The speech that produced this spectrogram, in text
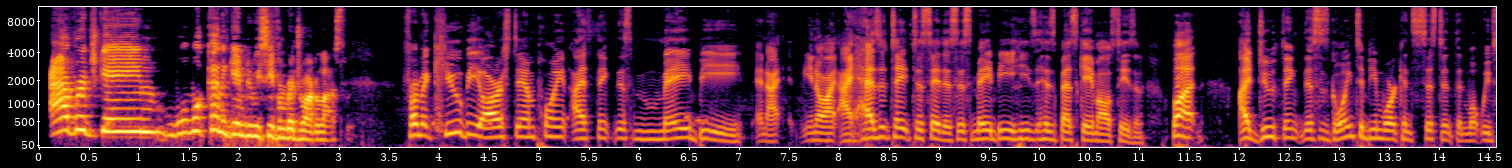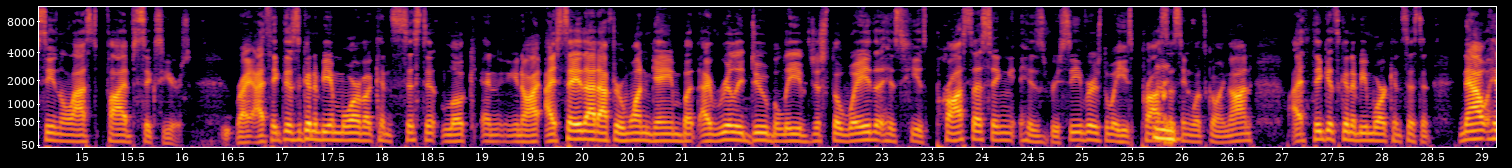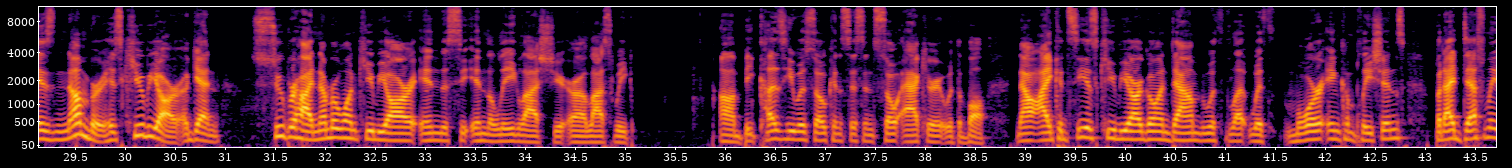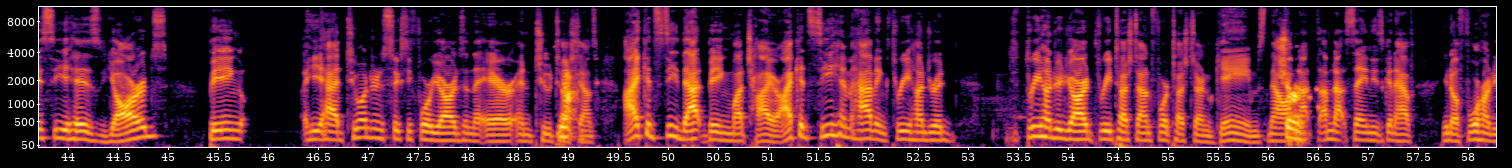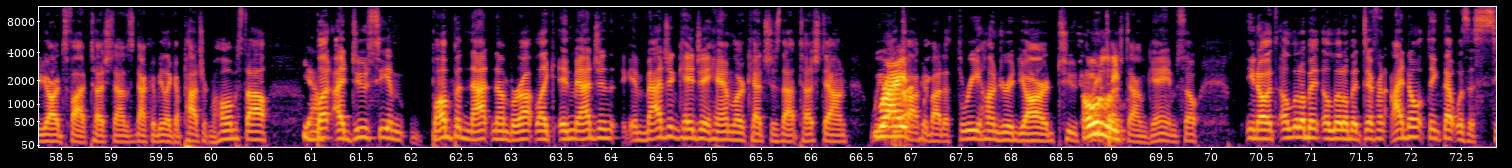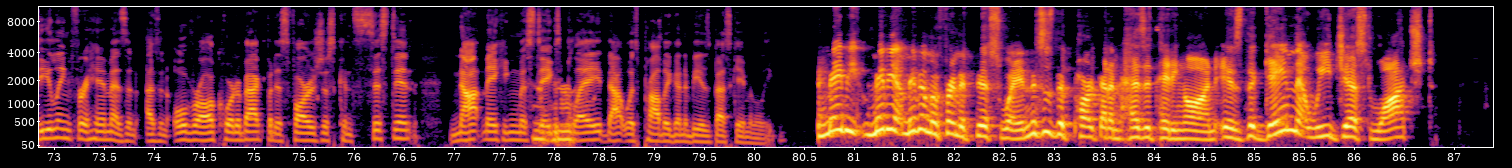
average game? What, what kind of game did we see from Bridgewater last week? From a QBR standpoint, I think this may be, and I, you know, I, I hesitate to say this. This may be he's his best game all season, but I do think this is going to be more consistent than what we've seen in the last five, six years, right? I think this is going to be a more of a consistent look, and you know, I, I say that after one game, but I really do believe just the way that his he is processing his receivers, the way he's processing mm-hmm. what's going on, I think it's going to be more consistent. Now, his number, his QBR, again, super high, number one QBR in the in the league last year, uh, last week um, because he was so consistent, so accurate with the ball. Now I could see his QBR going down with with more incompletions, but I definitely see his yards being. He had 264 yards in the air and two touchdowns. Yeah. I could see that being much higher. I could see him having 300, 300 yard, three touchdown, four touchdown games. Now sure. I'm not. I'm not saying he's going to have you know 400 yards, five touchdowns. It's not going to be like a Patrick Mahomes style, yeah. But I do see him bumping that number up. Like imagine imagine KJ Hamler catches that touchdown. We right. are talking about a 300 yard, two totally. touchdown game. So, you know, it's a little bit a little bit different. I don't think that was a ceiling for him as an as an overall quarterback, but as far as just consistent, not making mistakes mm-hmm. play, that was probably going to be his best game in the league. Maybe maybe maybe I'm gonna frame it this way, and this is the part that I'm hesitating on: is the game that we just watched.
